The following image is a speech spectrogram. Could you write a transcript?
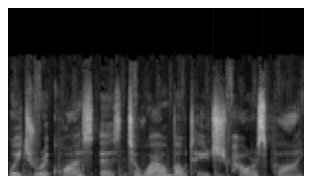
which requires a 12 voltage power supply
